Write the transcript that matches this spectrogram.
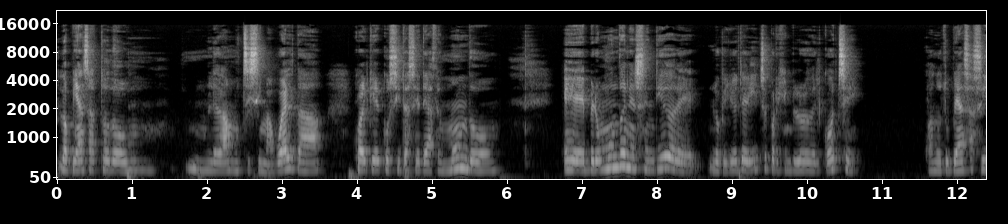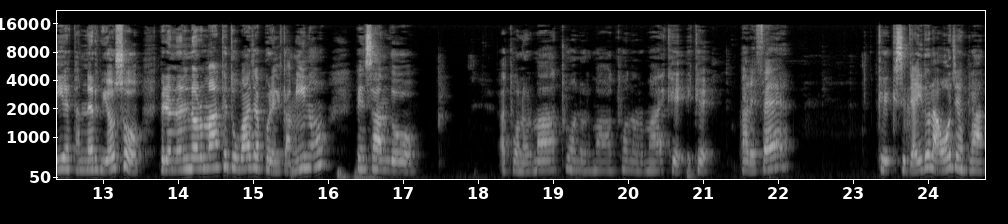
lo piensas todo, le das muchísimas vueltas, cualquier cosita se te hace un mundo. Eh, pero un mundo en el sentido de lo que yo te he dicho, por ejemplo, lo del coche. Cuando tú piensas así, estás nervioso, pero no es normal que tú vayas por el camino pensando, actúa normal, actúa normal, actúa normal. Es que, es que parece que, se te ha ido la olla, en plan.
